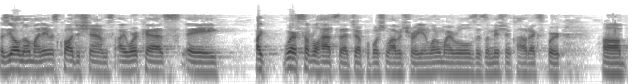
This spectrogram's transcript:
As you all know, my name is Khawaja Shams. I work as a, I wear several hats at Jet Propulsion Laboratory, and one of my roles is a mission cloud expert. Um,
